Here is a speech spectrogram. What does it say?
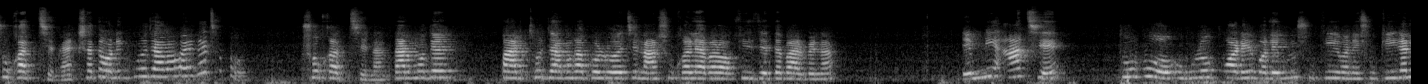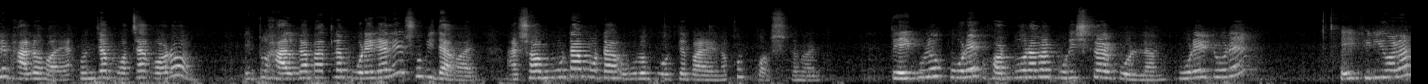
শোকাচ্ছে না। একসাথে অনেকগুলো জামা হয়ে গেছে তো, শোকাচ্ছে না। তার মধ্যে পার্থর জামা কাপড় রয়েছে, না শুকালে আবার অফিস যেতে পারবে না। এমনি আছে তবুও ওগুলো পরে বলে এগুলো শুকিয়ে মানে শুকিয়ে গেলে ভালো হয়। এখন যা পচা গরম, একটু হালকা পাতলা পড়ে গেলে সুবিধা হয়। আর সব মোটা মোটা ওগুলো পড়তে পারে না, খুব কষ্ট হয়। তো এইগুলো করে ঘর দুয়ার আবার পরিষ্কার করলাম। করে টোরে এই ফ্রি হলাম,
